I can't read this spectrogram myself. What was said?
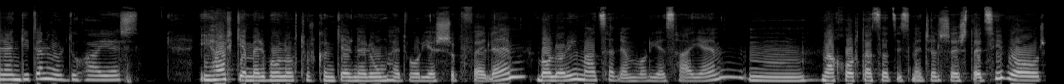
նրանք գիտեն, որ դու հայ ես։ Իհարկե մեր բոլոր թուրք ընկերներում հետ որ ես շփվել եմ, բոլորի իմացել եմ, որ ես հայ եմ։ Մ, Նախորդ ասածից մեջ էլ շեշտեցի, որ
